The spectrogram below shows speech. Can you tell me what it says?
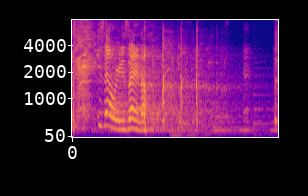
he said, I'll resign now.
